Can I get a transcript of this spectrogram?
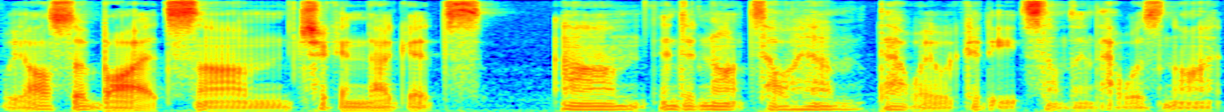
we also bought some chicken nuggets um, and did not tell him that way we could eat something that was not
